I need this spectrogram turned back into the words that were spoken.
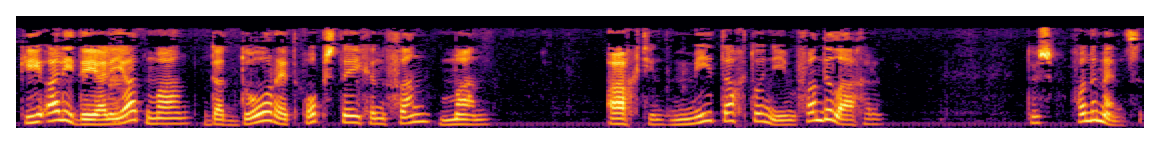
Ki ali de aliat man, dat door het opstegen van man, 18, mitachtonim, van de lagere. Dus van de mensen.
